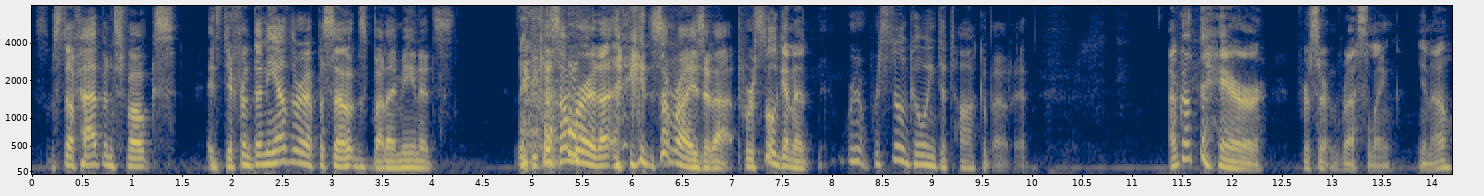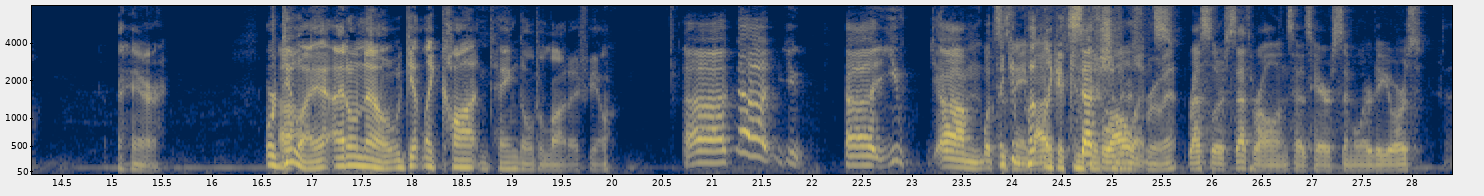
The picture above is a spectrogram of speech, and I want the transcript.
Some stuff happens, folks. It's different than the other episodes, but I mean, it's we can summarize it. Up, can summarize it up. We're still gonna we're we're still going to talk about it. I've got the hair for certain wrestling, you know, the hair. Or do Oh. I? I don't know. It would get like caught and tangled a lot. I feel. Uh, no, you, uh, you, um, what's I his name? put, Uh, like, a Seth Rollins, through it. wrestler Seth Rollins has hair similar to yours. Seth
